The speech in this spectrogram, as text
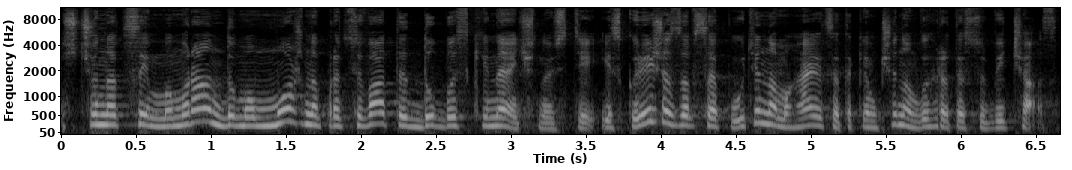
Що над цим меморандумом можна працювати до безкінечності, і скоріше за все Путін намагається таким чином виграти собі час.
